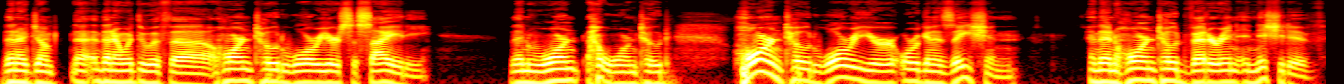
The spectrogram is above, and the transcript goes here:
Then I jumped. Uh, then I went to with uh, Horn Toad Warrior Society. Then Warn Warn Toad, Horn Toad Warrior Organization, and then Horn Toad Veteran Initiative,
